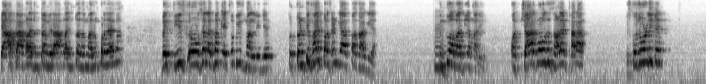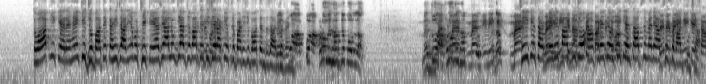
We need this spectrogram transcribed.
क्या आपका आंकड़ा झूठा मेरा आंकड़ा झूठा सब मालूम पड़ जाएगा? भाई 30 करोड़ से लगभग 120 मान लीजिए तो 25 परसेंट के आसपास आ गया। हम्म। हिंदू आबादी हमारी। और चार करोड़ से साढ़े अठारह इसको जोड़ लीजिए। तो आप ये कह रहे हैं कि जो बातें कही जा रही हैं वो ठीक नहीं है। अजय आलोक जी आप जवाब दे दीजिए राकेश त्रिपाठी जी बहुत इंतज़ार कर रहे तो हैं। आपको आंकड़ों के हिसाब से बोल रहा हूँ। मैं तो आंकड़ों के हिसाब ठीक है सर मेरे पास भी जो आंकड़े थे उसी के हिसाब से मैंने आपसे सवाल पूछा।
